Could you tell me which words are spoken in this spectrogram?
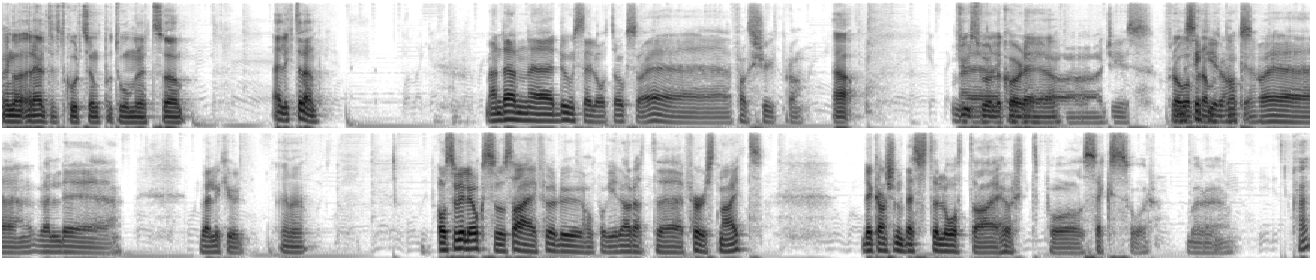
En relativt kort sang på to minutter, så jeg likte den. Men den uh, Doomsday-låta også er faktisk sjukt bra. Ja. Juice WRLD Record, ja. og Juice. Musikkvideoen og også er veldig, veldig kul. Enig. Og så vil jeg også si, før du hopper videre, at uh, First Night det er kanskje den beste låta jeg har hørt på seks år. Bare... Hæ?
